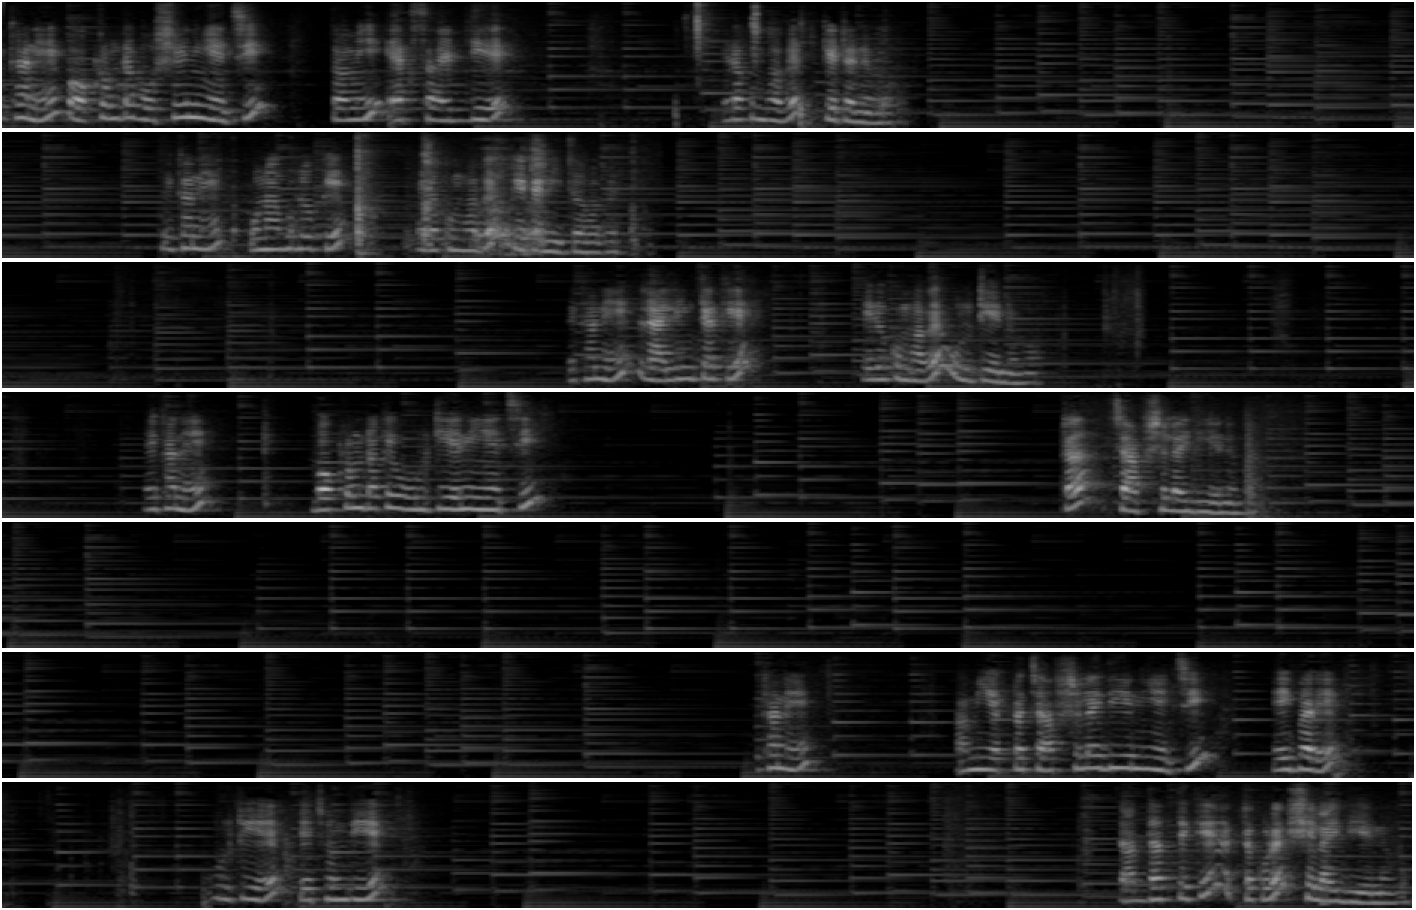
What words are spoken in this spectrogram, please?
এখানে বক্রমটা বসিয়ে নিয়েছি। তো আমি এক সাইড দিয়ে এরকমভাবে কেটে নেব। এখানে কোনাগুলোকে এরকমভাবে কেটে নিতে হবে। এখানে লাইলিংটাকে এরকমভাবে উল্টিয়ে নেব। এখানে বক্রমটাকে উল্টিয়ে নিয়েছি। একটা চাপ সেলাই দিয়ে নেব। এখানে আমি একটা চাপ সেলাই দিয়ে নিয়েছি। এইবারে উল্টিয়ে পেছন দিয়ে চারধার থেকে একটা করে সেলাই দিয়ে নেব।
